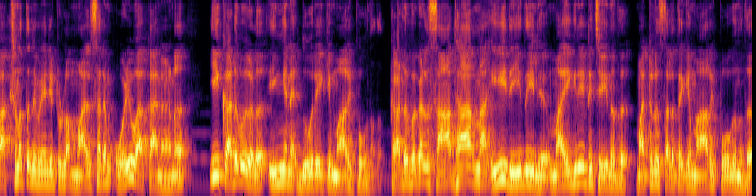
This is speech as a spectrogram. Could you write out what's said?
ഭക്ഷണത്തിന് വേണ്ടിയിട്ടുള്ള മത്സരം ഒഴിവാക്കാനാണ് ഈ കടുവകൾ ഇങ്ങനെ ദൂരേക്ക് മാറിപ്പോകുന്നത്. കടുവകൾ സാധാരണ ഈ രീതിയിൽ മൈഗ്രേറ്റ് ചെയ്യുന്നത് മറ്റൊരു സ്ഥലത്തേക്ക് മാറിപ്പോകുന്നത്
